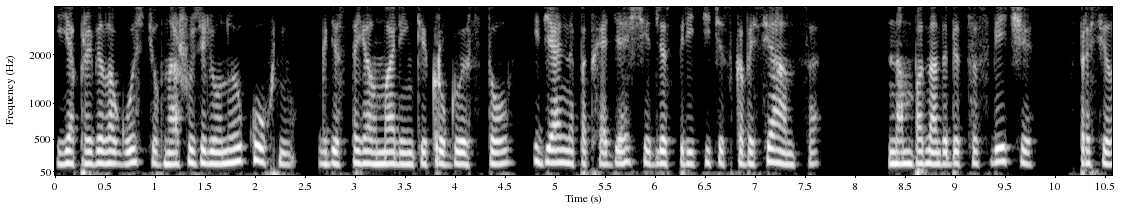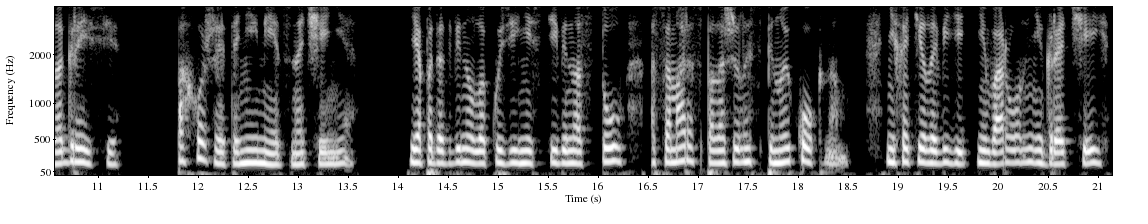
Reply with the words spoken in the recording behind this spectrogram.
и я провела гостю в нашу зеленую кухню, где стоял маленький круглый стол идеально подходящий для спиритического сеанса. «Нам понадобятся свечи?» – спросила Грейси. «Похоже, это не имеет значения». Я пододвинула кузине Стивена стул, а сама расположилась спиной к окнам. Не хотела видеть ни ворон, ни грачей,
